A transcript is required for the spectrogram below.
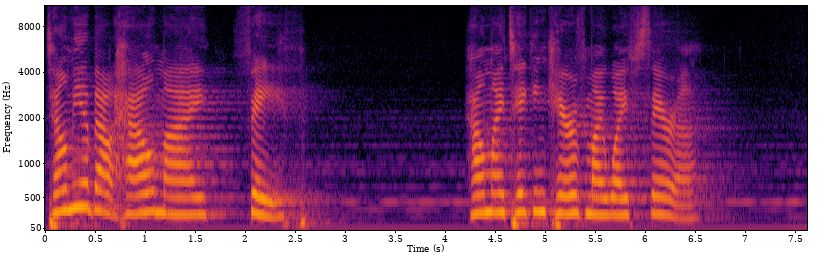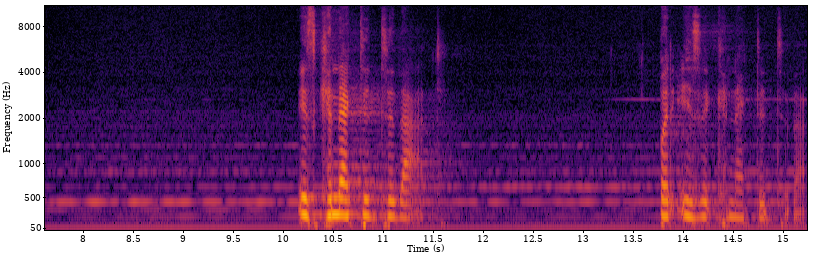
Tell me about how my faith, how I taking care of my wife, Sarah, is connected to that. But is it connected to that?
